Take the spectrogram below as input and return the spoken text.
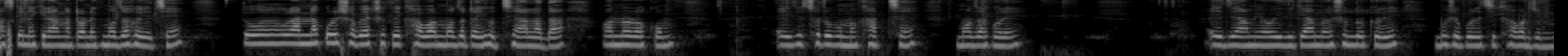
আজকে নাকি রান্নাটা অনেক মজা হয়েছে। তো রান্না করে সবাই একসাথে খাওয়ার মজাটাই হচ্ছে আলাদা, অন্যরকম। এই যে ছোটো বোনও খাচ্ছে, মজা করে। এই যে আমি ওইদিকে, আমিও সুন্দর করে বসে পড়েছি খাওয়ার জন্য।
